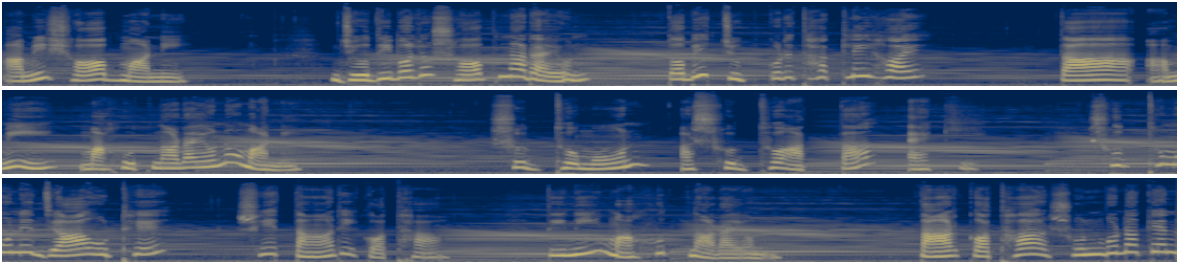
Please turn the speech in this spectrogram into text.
আমি সব মানি। যদি বলো সব নারায়ণ, তবে চুপ করে থাকলেই হয়। তা আমি মাহুত নারায়ণও মানি। শুদ্ধ মন আর শুদ্ধ আত্মা একই। শুদ্ধ মনে যা উঠে, সে তাঁরই কথা। তিনি মাহুত নারায়ণ। তার কথা শুনব না কেন?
